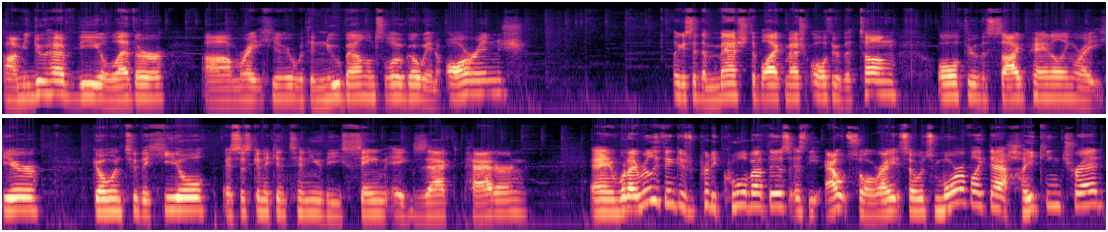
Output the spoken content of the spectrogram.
Um, you do have the leather um, right here with the New Balance logo in orange. Like I said, the mesh, the black mesh all through the tongue, all through the side paneling right here. Going to the heel, it's just going to continue the same exact pattern and what I really think is pretty cool about this is the outsole, right? So it's more of like that hiking tread,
